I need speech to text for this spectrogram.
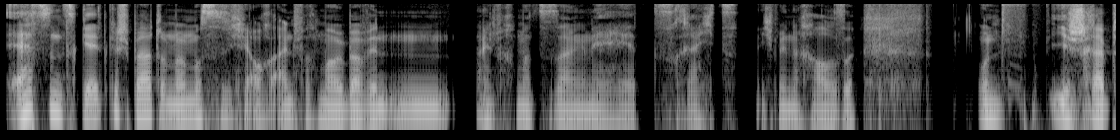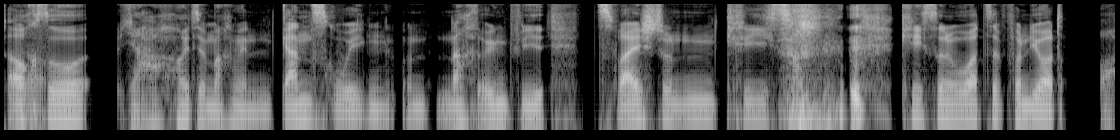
erstens Geld gespart und man muss sich auch einfach mal überwinden, einfach mal zu sagen, nee, jetzt reicht's, ich will nach Hause. Und ihr schreibt auch Ja. so, ja, heute machen wir einen ganz ruhigen. Und nach irgendwie zwei Stunden kriege ich, so, krieg ich so eine WhatsApp von J. Oh,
